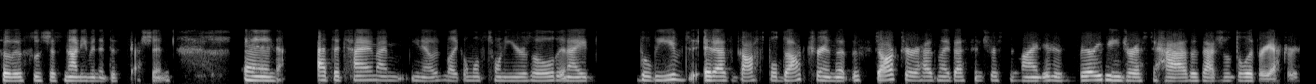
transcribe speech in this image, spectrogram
So this was just not even a discussion. And at the time, I'm, you know, like almost 20 years old, and I believed it as gospel doctrine that this doctor has my best interest in mind. It is very dangerous to have a vaginal delivery after a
